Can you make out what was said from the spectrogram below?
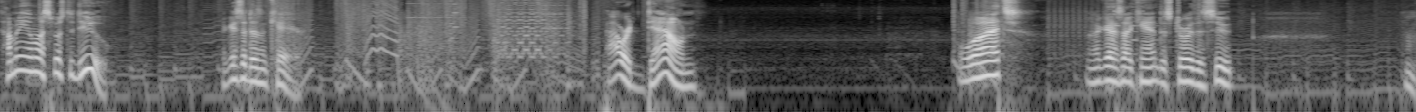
How many am I supposed to do? I guess it doesn't care. Powered down? What? I guess I can't destroy the suit. Hmm.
